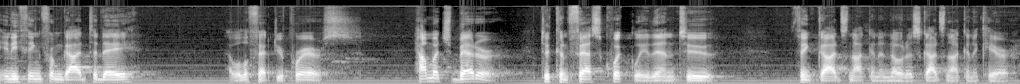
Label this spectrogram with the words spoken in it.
anything from God today? That will affect your prayers. How much better to confess quickly than to think God's not going to notice, God's not going to care.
